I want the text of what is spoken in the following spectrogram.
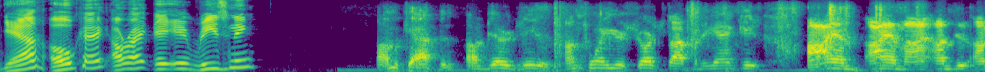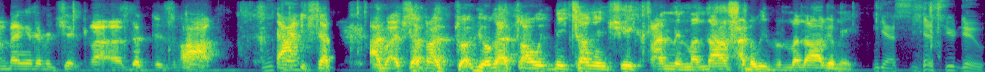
Yeah. Okay. All right. I- I- reasoning. I'm a captain. I'm Derek Jeter. I'm 20 years shortstop for the Yankees. I am. I am. I, I'm. Just, I'm banging every chick uh, that is hot. Uh, except, I, except I. You know, that's always me, tongue in cheek. I'm in monog. I believe in monogamy. Yes, yes, you do.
